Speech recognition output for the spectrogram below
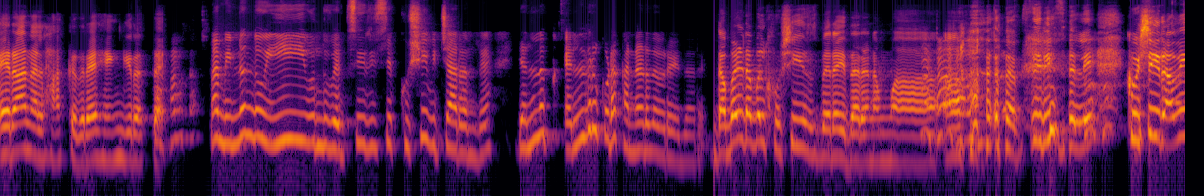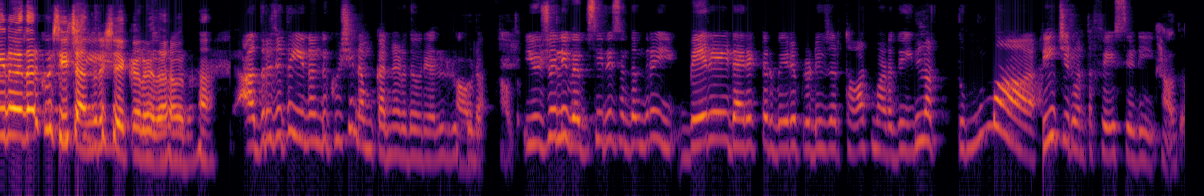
ಎರಾನಲ್ಲಿ ಹಾಕಿದ್ರೆ ಹೆಂಗಿರತ್ತೆ? ಮ್ಯಾಮ್ ಇನ್ನೊಂದು ಈ ಒಂದು ವೆಬ್ ಸೀರೀಸ್ ಖುಷಿ ವಿಚಾರ ಅಂದ್ರೆ ಎಲ್ಲ ಎಲ್ಲರೂ ಕೂಡ ಕನ್ನಡದವರೇ ಇದ್ದಾರೆ. ಡಬಲ್ ಡಬಲ್ ಖುಷಿ ಬೇರೆ ಇದ್ದಾರೆ ನಮ್ಮ ವೆಬ್ ಸೀರೀಸ್ ಅಲ್ಲಿ. ಖುಷಿ ರವಿನೂ ಇದಾರೆ ಖುಷಿ ಚಂದ್ರಶೇಖರ್ ಇದಾರೆ ಹೌದು ಅದ್ರ ಜೊತೆ ಇನ್ನೊಂದು ಖುಷಿ ನಮ್ ಕನ್ನಡದವ್ರು ಎಲ್ಲರೂ ಕೂಡ. ಯೂಶಲಿ ವೆಬ್ ಸೀರೀಸ್ ಅಂತಂದ್ರೆ ಬೇರೆ ಡೈರೆಕ್ಟರ್ ಬೇರೆ ಪ್ರೊಡ್ಯೂಸರ್ ಥಾಟ್ ಮಾಡೋದು ಇಲ್ಲ ತುಂಬಾ ರೀಚ್ ಇರುವಂತ ಫೇಸ್ ಇಡಿ. ಹೌದು.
